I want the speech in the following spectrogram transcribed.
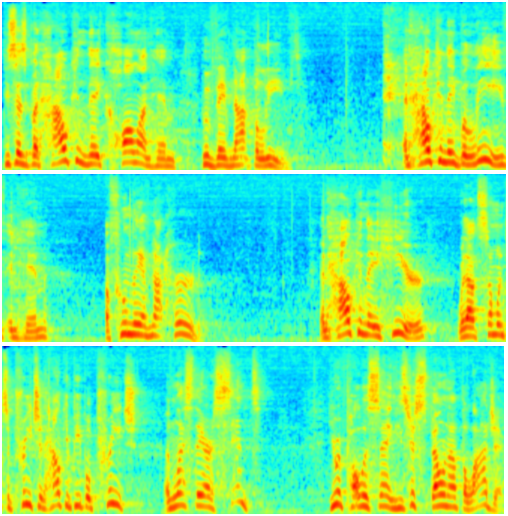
He says, But how can they call on him who they've not believed? And how can they believe in him of whom they have not heard? And how can they hear without someone to preach? And how can people preach unless they are sent? Hear what Paul is saying? He's just spelling out the logic.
